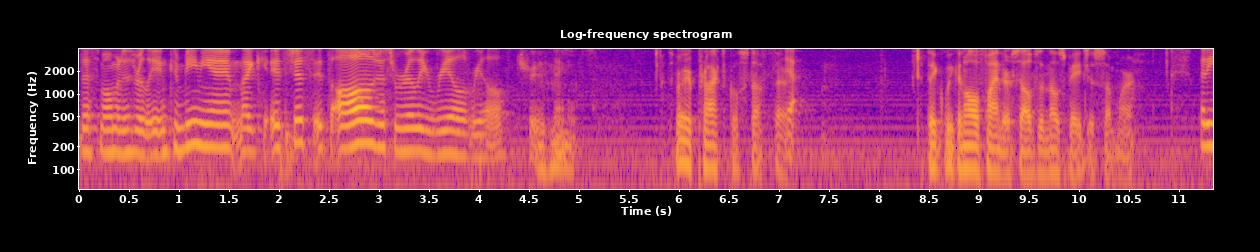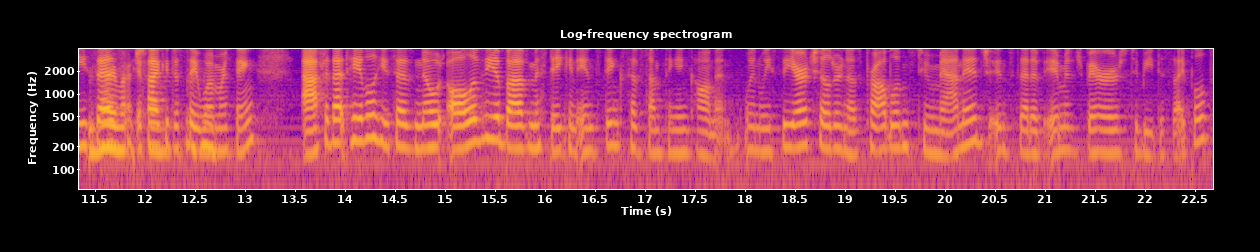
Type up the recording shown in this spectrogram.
this moment is really inconvenient. Like, it's just, it's all just really real, real, true Mhm. things. It's very practical stuff there. Yeah. I think we can all find ourselves in those pages somewhere. But he says, much if I could just say Mhm. one more thing. After that table, he says, note all of the above mistaken instincts have something in common. When we see our children as problems to manage instead of image bearers to be discipled,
